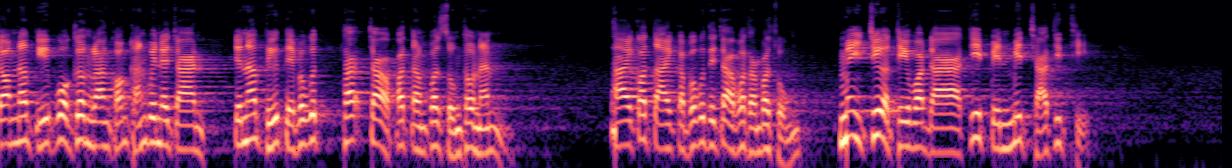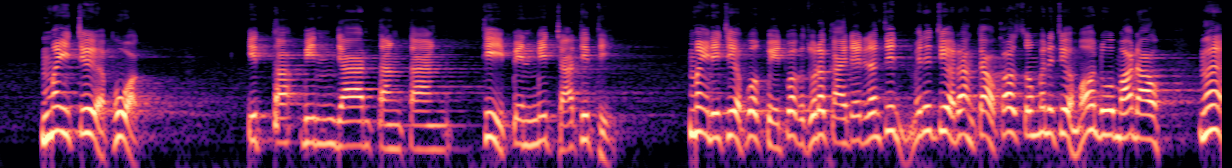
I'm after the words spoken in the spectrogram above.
ยอมนับถือพวกเครื่องรางของขลังเป็นอาจารย์ จะนับถือแต่พระพุทธเจ้าพระธรรมพระสงฆ์เท่านั้น ตายก็ตายกับพระพุทธเจ้าพระธรรมพระสงฆ์ไม่เชื่อเทวดาที่เป็นมิจฉาทิฏฐิ ไม่เชื่อพวก อิตตวิญญาณต่างๆที่เป็นมิจฉาทิฏฐิ ไม่ได้เชื่อพวกเปรตพวกกสุรกายใดทั้งสิ้น ไม่ได้เชื่อร่างเจ้าเข้าทรงไม่ได้เชื่อหมอดูหมอเดาเออ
